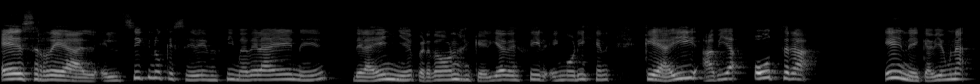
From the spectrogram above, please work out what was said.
Es real. El signo que se ve encima de la N, de la ñ, perdón, quería decir en origen que ahí había otra N, que había una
